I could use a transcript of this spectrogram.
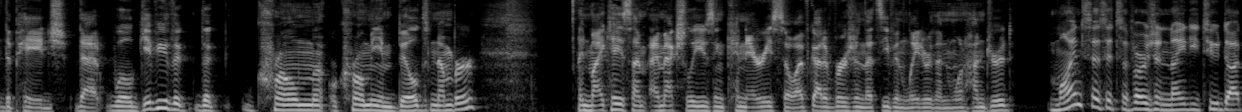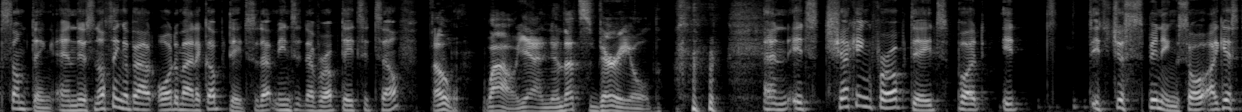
the page that will give you the, the Chrome or Chromium build number in my case, I'm, I'm actually using Canary, so I've got a version that's even later than 100. Mine says it's a version 92 dot something, and there's nothing about automatic updates, so that means it never updates itself. Oh, wow. Yeah, no, that's very old. and it's checking for updates, but it it's just spinning. So I guess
